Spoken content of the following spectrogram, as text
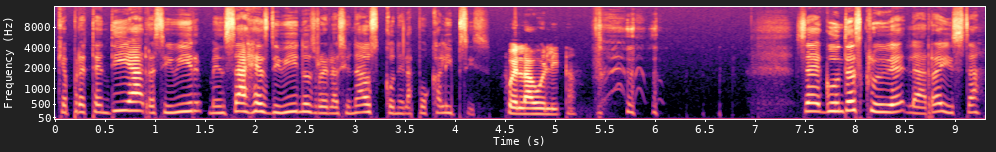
que pretendía recibir mensajes divinos relacionados con el apocalipsis. Fue la abuelita. según describe la revista,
